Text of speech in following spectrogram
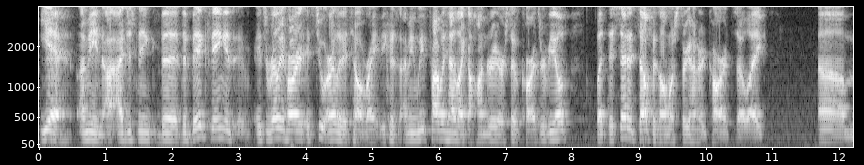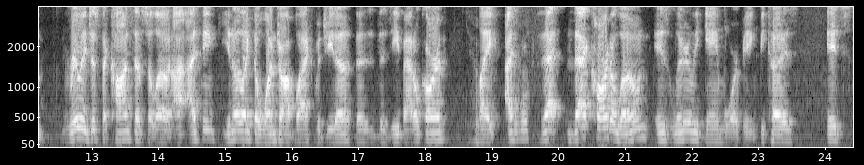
yeah. I mean, I, I just think the the big thing is it's really hard. It's too early to tell, right? Because I mean, we've probably had like a hundred or so cards revealed, but the set itself is almost three hundred cards. So like, um, really just the concepts alone. I, I think you know, like the one drop Black Vegeta, the the Z battle card. Yeah. Like I Mhm. that that card alone is literally game warping because it's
